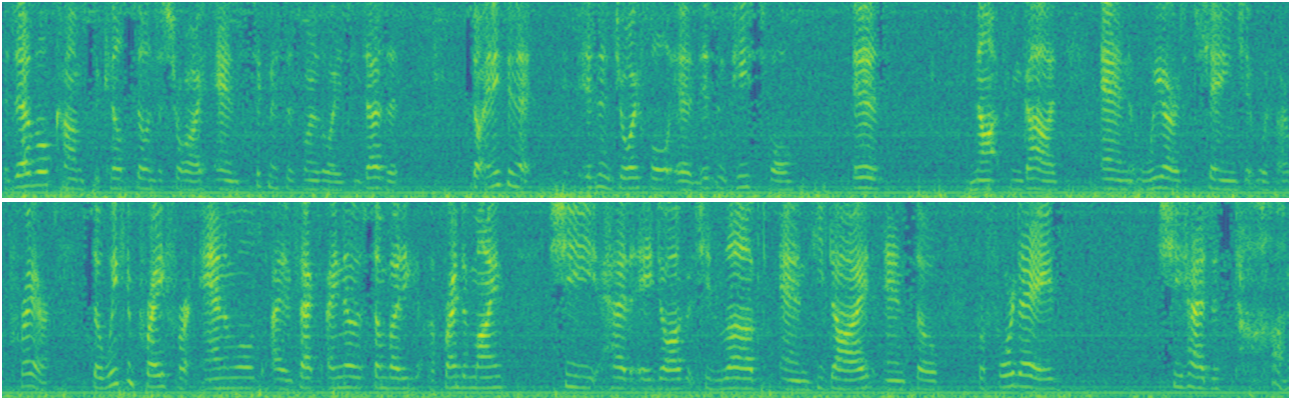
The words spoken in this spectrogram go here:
The devil comes to kill, steal, and destroy, and sickness is one of the ways he does it. So anything that isn't joyful and isn't peaceful is not from God, and we are to change it with our prayer. So we can pray for animals. I, in fact, I know somebody, a friend of mine, she had a dog that she loved, and he died, and so for four days, she had this dog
